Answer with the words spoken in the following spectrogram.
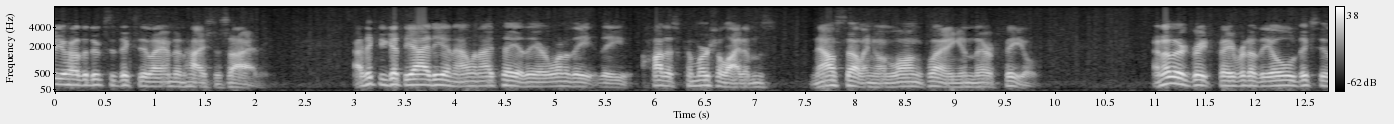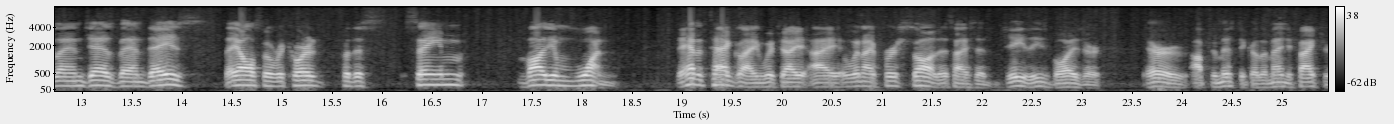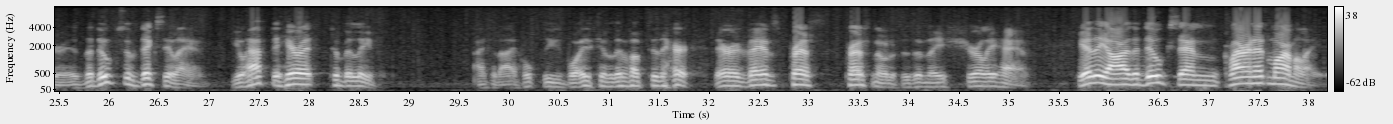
Well, there you have the Dukes of Dixieland in high society. I think you get the idea now when I tell you they are one of the, the hottest commercial items now selling on long playing in their field. Another great favorite of the old Dixieland jazz band days, they also recorded for this same volume one. They had a tagline which I, I when I first saw this, I said, gee, these boys are they're optimistic or the manufacturer is. The Dukes of Dixieland. You have to hear it to believe it. I said, I hope these boys can live up to their, their advanced press press notices, and they surely have. Here they are, the Dukes and Clarinet Marmalade.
